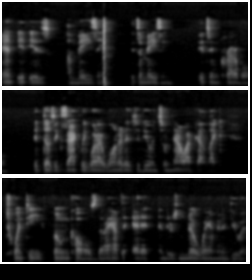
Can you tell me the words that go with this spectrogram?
and it is amazing. It's amazing. It's incredible. It does exactly what I wanted it to do, and so now I've got like 20 phone calls that I have to edit, and there's no way I'm going to do it.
